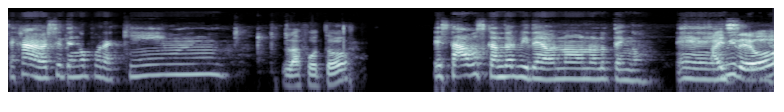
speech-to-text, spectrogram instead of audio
Déjame ver si tengo por aquí la foto. Estaba buscando el video, no, no lo tengo. ¿Hay este, video?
